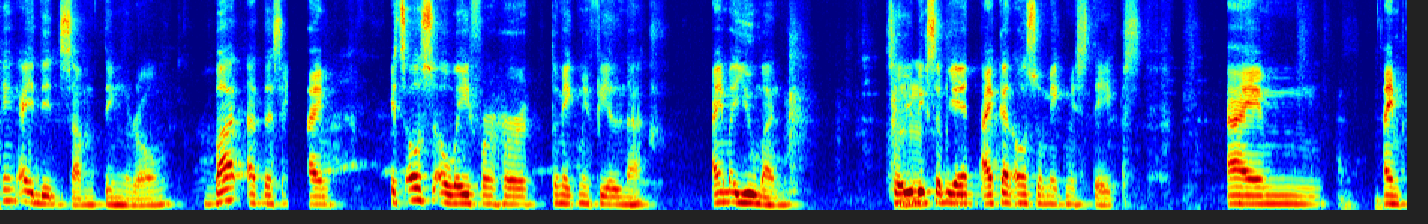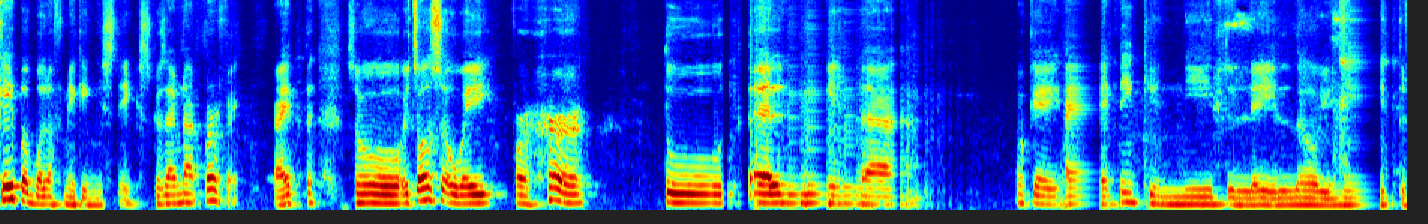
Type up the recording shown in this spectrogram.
think I did something wrong. But at the same time, it's also a way for her to make me feel na I'm a human. So, Mhm. ibig sabihin, I can also make mistakes. I'm I'm capable of making mistakes because I'm not perfect, right? So it's also a way for her to tell me na okay, I, I think you need to lay low. You need to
